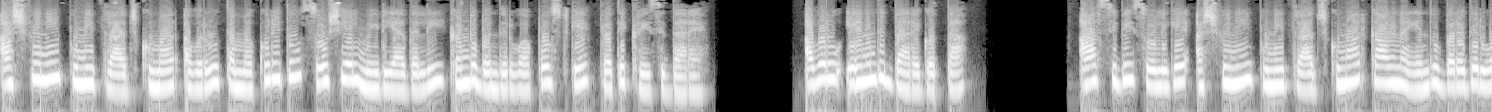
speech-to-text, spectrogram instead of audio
ಅಶ್ವಿನಿ ಪುನೀತ್ ರಾಜ್ಕುಮಾರ್ ಅವರು ತಮ್ಮ ಕುರಿತು ಸೋಷಿಯಲ್ ಮೀಡಿಯಾದಲ್ಲಿ ಕಂಡುಬಂದಿರುವ ಪೋಸ್ಟ್ಗೆ ಪ್ರತಿಕ್ರಿಯಿಸಿದ್ದಾರೆ. ಅವರು ಏನಂದಿದ್ದಾರೆ ಗೊತ್ತಾ? ಆರ್ಸಿಬಿ ಸೋಲಿಗೆ ಅಶ್ವಿನಿ, ಪುನೀತ್ ರಾಜ್ಕುಮಾರ್ ಕಾರಣ ಎಂದು ಬರೆದಿರುವ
